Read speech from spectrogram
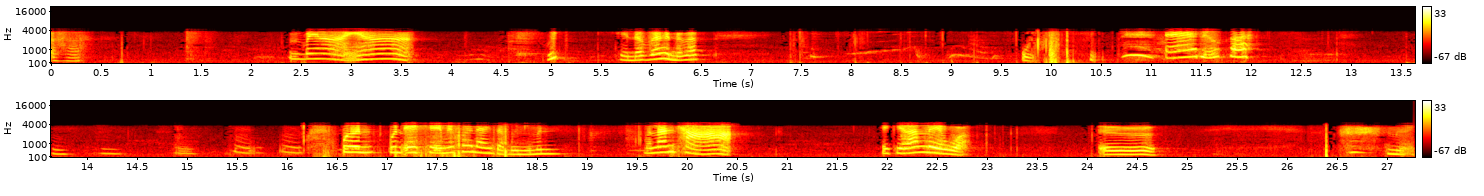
อะฮะมันไปไหนอะเห็นแล้วแวบเห็นแล้วแวบอุ้ยแอะเดี๋ยวค่ะอือืมอืมอืมอืมปืนปืนเอเคไม่ค่อยแรงแต่ปืนนี้มัน มันลั่นช้าเอเคลั่นเร็วอะ เออ เหนื่อย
